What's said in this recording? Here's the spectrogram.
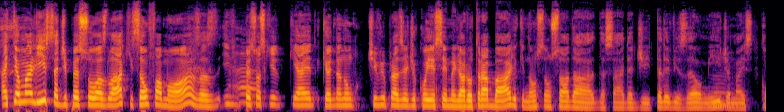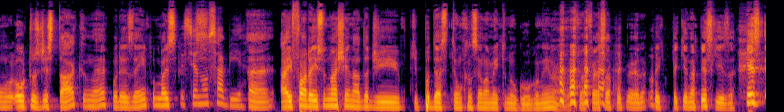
aí tem uma lista de pessoas lá que são famosas e ah. pessoas que, que, que eu ainda não tive o prazer de conhecer melhor o trabalho, que não são só da, dessa área de televisão, mídia, hum. mas com outros destaques, né? Por exemplo. Mas. Esse eu não sabia. É, aí fora isso, não achei nada de que pudesse ter um cancelamento no Google, nem nada. Foi, foi essa essa primeira pe pequena pesquisa. Esse,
